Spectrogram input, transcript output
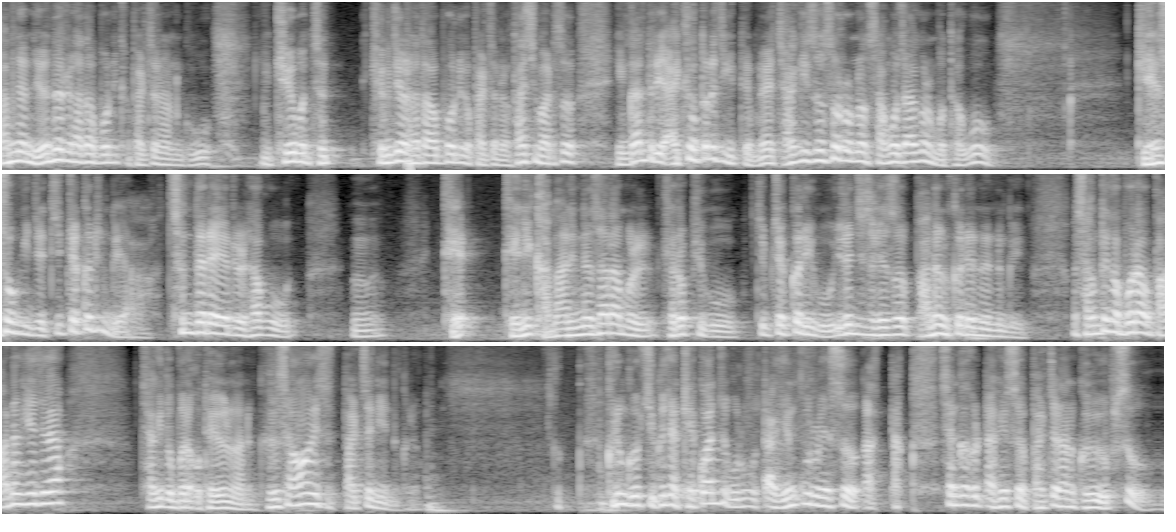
남녀는 연애를 하다 보니까 발전하는 거고, 기업은 저, 경쟁을 하다 보니까 발전하고, 다시 말해서 인간들이 IQ가 떨어지기 때문에 자기 스스로는 상호작용을 못하고 계속 이제 찝쩍거리는 거야. 천대례를 하고, 어, 괴, 괜히 가만히 있는 사람을 괴롭히고 찝쩍거리고 이런 짓을 해서 반응을 끌어내는 거예요. 상대가 뭐라고 반응해줘야 자기도 뭐라고 대응을 하는 그 상황에서 발전이 있는 거라고. 그런 거 없이 그냥 객관적으로 딱 연구를 해서, 아, 딱 생각을 딱 해서 발전하는 그거 없어.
